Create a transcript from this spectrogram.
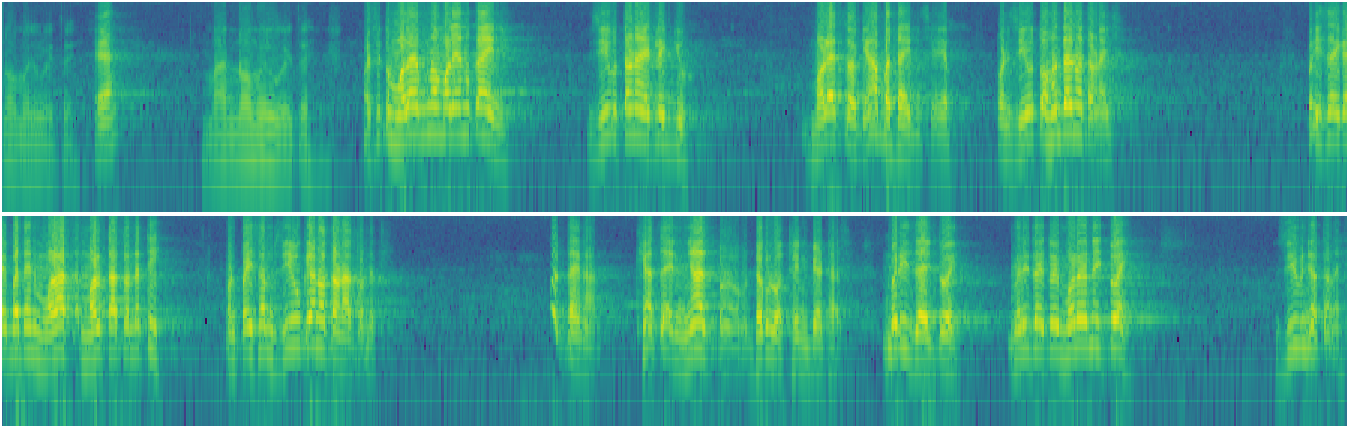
ન મળ્યું હોય તોય. હે? માન ન મળ્યું હોય તો પછી તો મળે ન મળે એનું કાંઈ નહીં. જીવ તણાય એટલે ગયું. મળે તો ક્યાં બધાય છે એમ. પણ જીવ તો હંધાય ન તણાય છે. પૈસા કઈ બધાને મળા મળતા તો નથી, પણ પૈસામાં જીવ કેનો તણાતો નથી? બધાના ખેંચાય ન્યા જ ઢગલો થઈને બેઠા છે. મરી જાય તોય, મરી જાય તોય મળે નહીં તોય જીવને તણાય.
